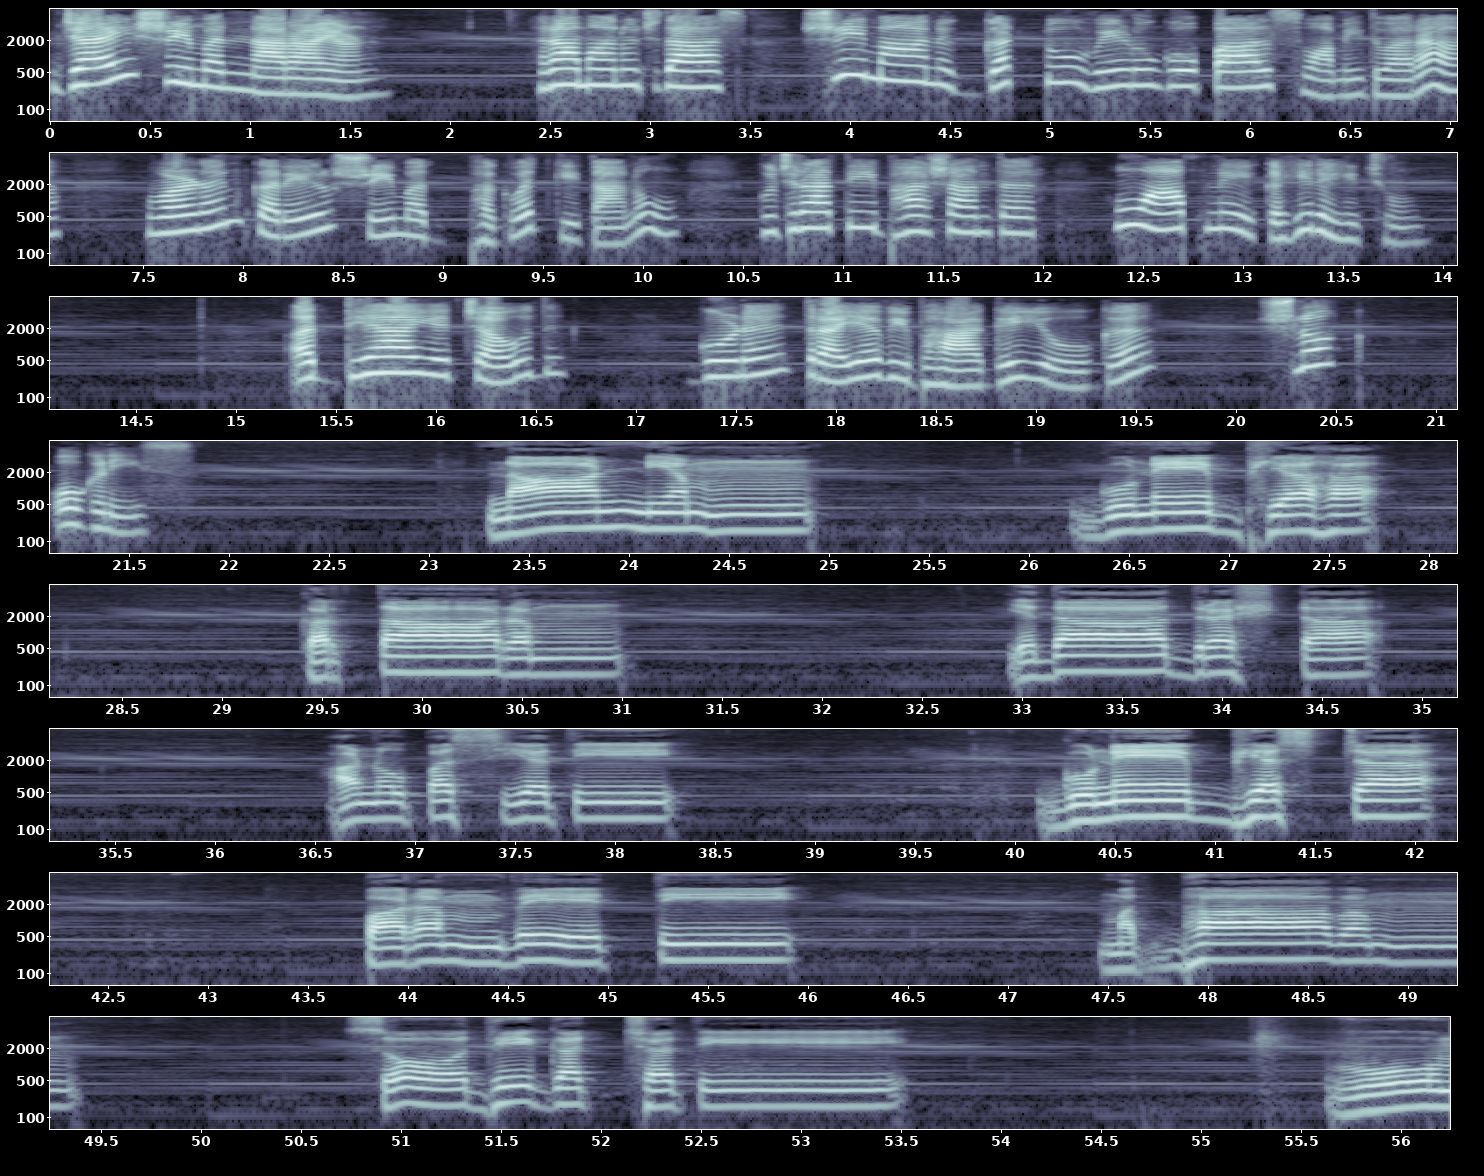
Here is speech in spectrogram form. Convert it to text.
જય શ્રીમન નારાયણ રામાનુજદાસ શ્રીમાન ગટ્ટુ વેણુગોપાલ સ્વામી દ્વારા વર્ણન કરેલ શ્રીમદ ભગવદ્ ગીતાનું ગુજરાતી ભાષાંતર હું આપને કહી રહી છું. અધ્યાય ચૌદ, ગુણ ત્રય વિભાગ યોગ, શ્લોક ઓગણીસ. નાણ્યમ ગુણેભ્ય कर्तारं यदा द्रष्ट अनुपश्यति गुणेभ्यश्च परं वेत्ति मद्भावम् सोऽधिगच्छति ॐ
